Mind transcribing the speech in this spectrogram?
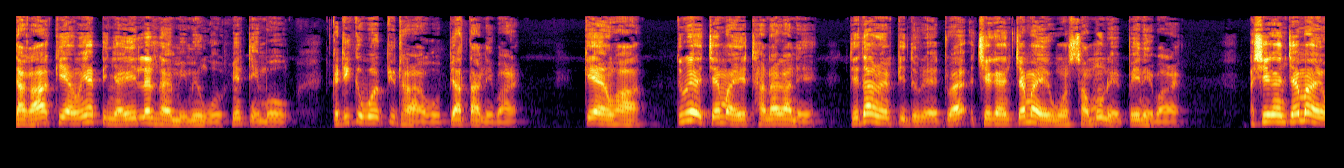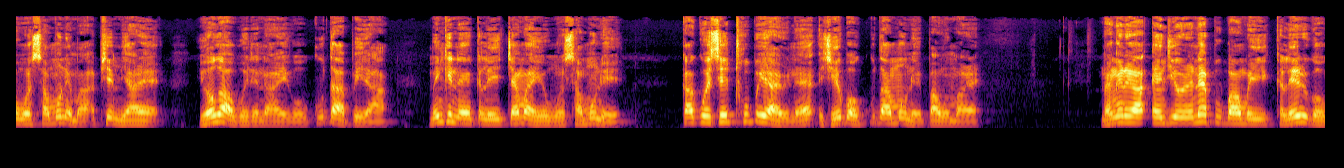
ဒါက KIO ရဲ့ပညာရေးလက်လှမ်းမီမှုကိုမြင့်တင်ဖို့ကတိကဝတ်ပြုထားတာကိုပြသနေပါတယ်။ KIO ဟာသူတို့ရဲ့ကျန်းမာရေးဌာနကနေဒေသတွင်းပြည်သူတွေအတွက်အခြေခံကျန်းမာရေးဝန်ဆောင်မှုတွေပေးနေပါတယ်။အခြေခံကျန်းမာရေးဝန်ဆောင်မှုတွေမှာအဖြစ်များတဲ့ယောဂဝေဒနာတွေကိုကုသပေးတာမိခင်နဲ့ကလေးကျန်းမာရေးဝန်ဆောင်မှုတွေကာကွယ်ဆေးထိုးပေးတာတွေနဲ့အရေးပေါ်ကုသမှုတွေပါဝင်ပါတယ်။ နိုင်ငံတကာ NGO တွေနဲ့ပူးပေါင်းပြီးကလေးတွေကို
